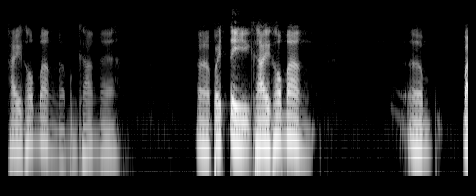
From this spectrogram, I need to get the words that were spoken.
ใครเขามั่งอะบางครั้งอะไปตีใครเขาบ้างไป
